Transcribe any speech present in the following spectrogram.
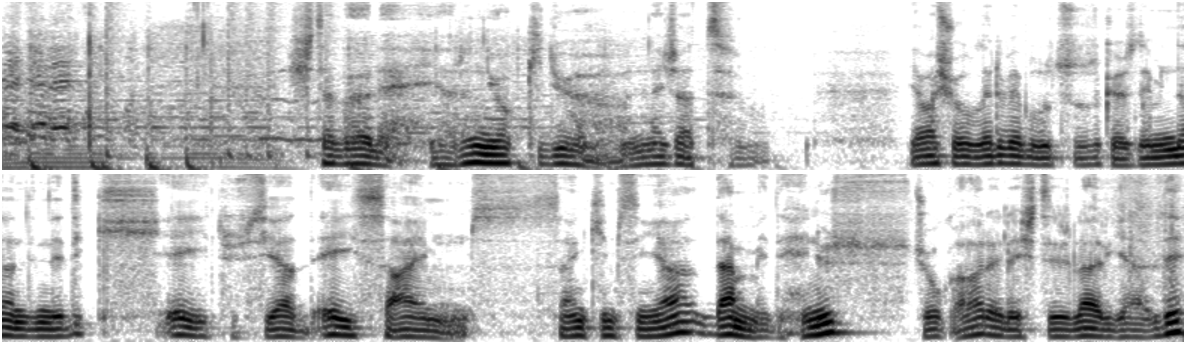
Evet evet. İşte böyle. Yarın yok ki diyor Necat Yavaşoğulları ve Bulutsuzluk Özleminden dinledik. Ey TÜSİAD, ey Symes, sen kimsin ya? Denmedi. Henüz. Çok ağır eleştiriler geldi.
